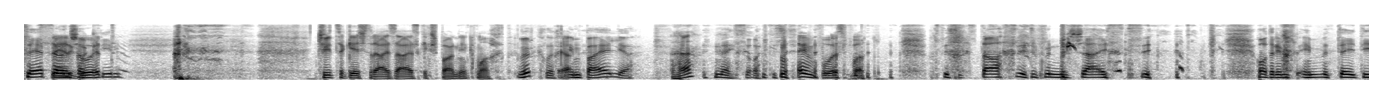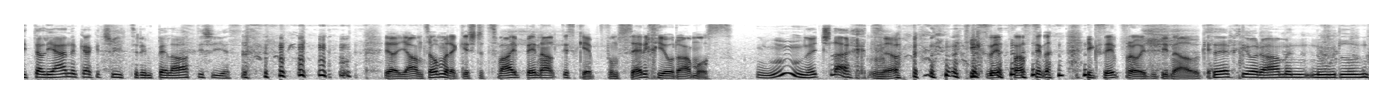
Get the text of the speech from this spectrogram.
Sehr, sehr sehr gut. Die Schweiz hat gestern 1-1 gegen Spanien gemacht. Wirklich? Ja. Im Paella? Hä? Nein, sorry. Ist, Im Fußball. was ist jetzt das wieder für ein Scheiß? Oder im, im, die, die Italiener gegen die Schweizer im Pelati schießen. Ja, Jan Sommer hat gestern zwei Penalties gegeben von Sergio Ramos. Mm, nicht schlecht. Ja. ich sehe fast in, ich sehe Freude in deinen Augen. Sergio Ramen, Nudeln.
